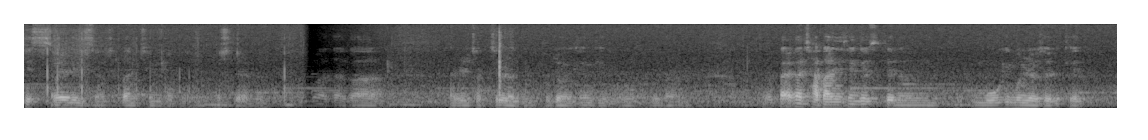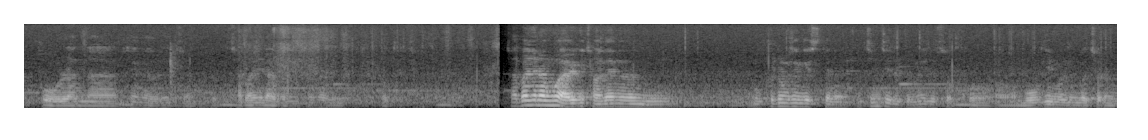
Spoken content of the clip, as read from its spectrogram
HS 알레르기성 자반증이라고 하시더라고요. 하다가 다리를 접질러는 부종이 생기고 그다음 빨간 자반이 생겼을 때는 목이 물려서 이렇게 부어올랐나 생각을 했죠. 자반이라고는 생각을 못했죠. 자반이라는 거 알기 전에는 뭐 부종 생겼을 때는 좀 찜질을 좀 해줬었고 어, 목이 물린 것처럼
